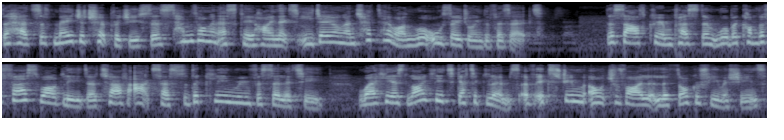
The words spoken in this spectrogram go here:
The heads of major chip producers Samsung and SK Hynix, Lee Jae-yong and Chey Tae-won will also join the visit. The South Korean president will become the first world leader to have access to the clean room facility, where he is likely to get a glimpse of extreme ultraviolet lithography machines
